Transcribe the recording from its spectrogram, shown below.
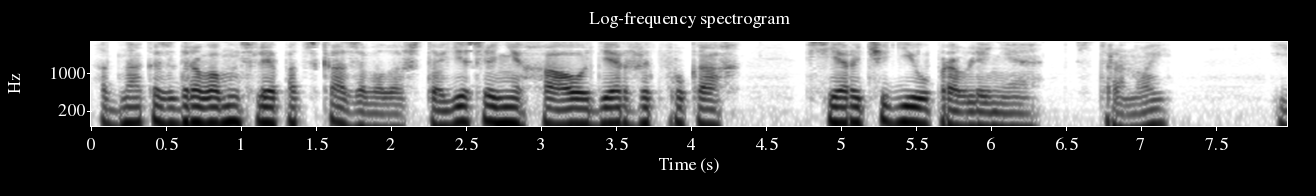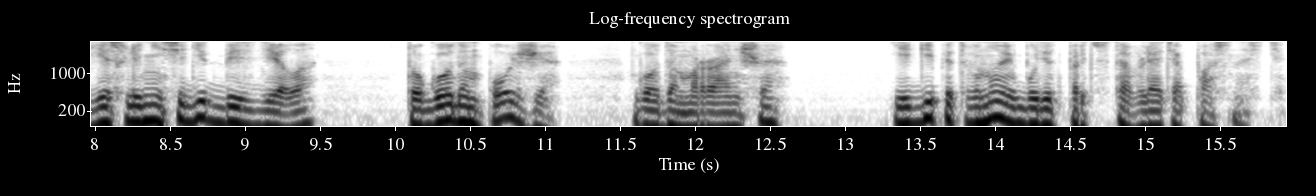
однако здравомыслие подсказывало, что если не Хао держит в руках все рычаги управления страной, если не сидит без дела, то годом позже, годом раньше, Египет вновь будет представлять опасность.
